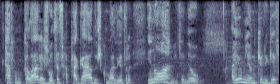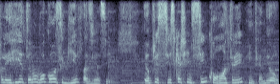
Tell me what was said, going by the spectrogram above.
estavam claras, outras apagadas, com uma letra enorme, entendeu? Aí eu me lembro que eu liguei e falei, Rita, eu não vou conseguir fazer assim. Eu preciso que a gente se encontre, entendeu?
